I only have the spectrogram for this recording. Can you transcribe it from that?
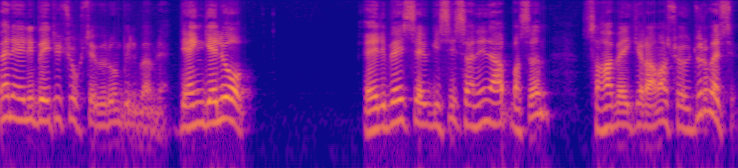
Ben Ehl-i Beyt'i çok seviyorum bilmem ne. Dengeli ol. Ehl-i Beyt sevgisi seni ne yapmasın? Sahabe-i kirama sövdürmesin.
